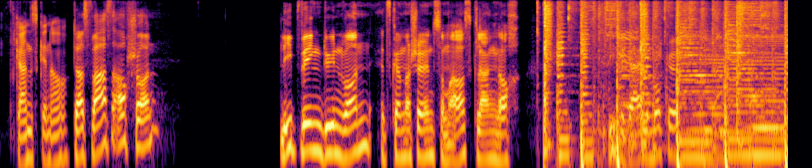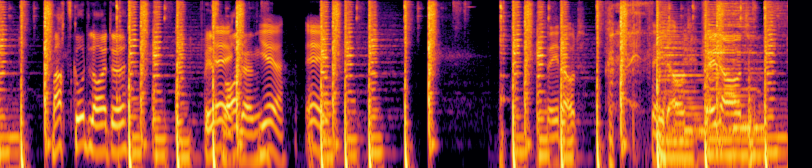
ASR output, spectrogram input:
Ganz genau. Das war's auch schon. Liebwing Dune One. Jetzt können wir schön zum Ausklang noch diese geile Mucke. Macht's gut, Leute. Bis hey, morgen. Yeah, ey. Fade out. Fade out. Fade out.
